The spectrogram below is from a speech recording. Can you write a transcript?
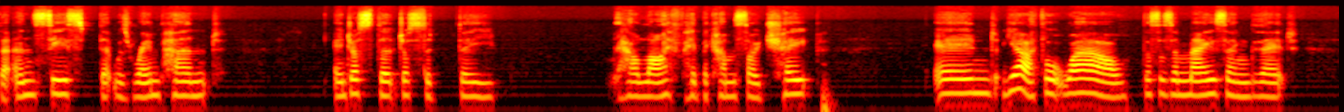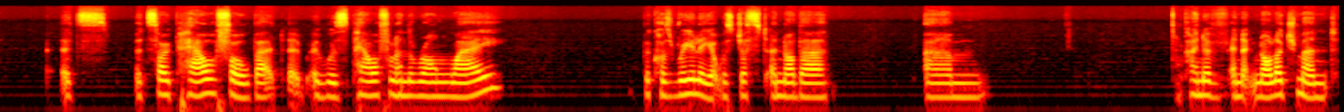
the incest that was rampant and just the just the, the how life had become so cheap. And yeah i thought wow this is amazing that it's it's so powerful but it, it was powerful in the wrong way because really it was just another um, kind of an acknowledgement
